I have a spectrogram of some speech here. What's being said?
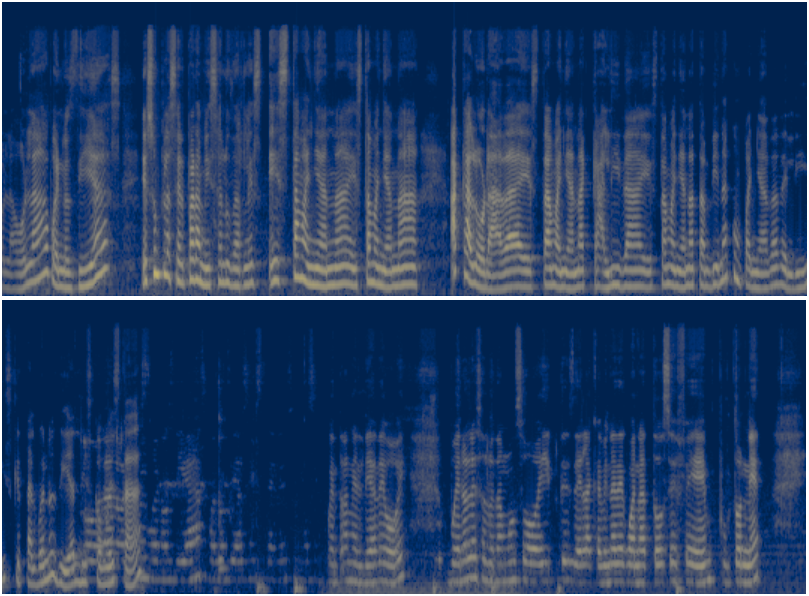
Hola, hola, buenos días. Es un placer para mí saludarles esta mañana, esta mañana acalorada, esta mañana cálida, esta mañana también acompañada de Liz. ¿Qué tal? Buenos días, Liz, ¿cómo estás? buenos días, buenos días a ustedes. ¿Cómo se encuentran el día de hoy? Bueno, les saludamos hoy desde la cabina de guanatosfm.net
